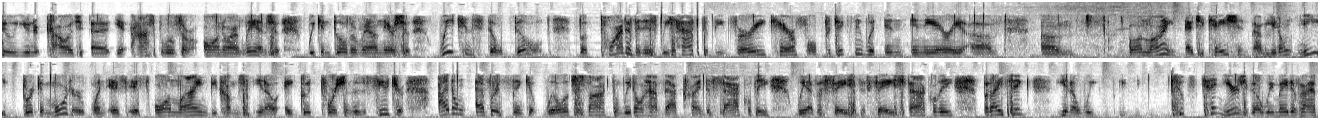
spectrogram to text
two unit college uh, hospitals are on our land, so we can build around there. So we can still build. But part of it is we have to be very careful, particularly within in the area of um, online education. I mean, you don't need brick and mortar when if, if online becomes you know a good portion of the future. I don't ever think it will at Stockton. We don't have that kind of faculty. We have a face-to-face faculty, but I think you know we two, 10 years ago, we may have had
